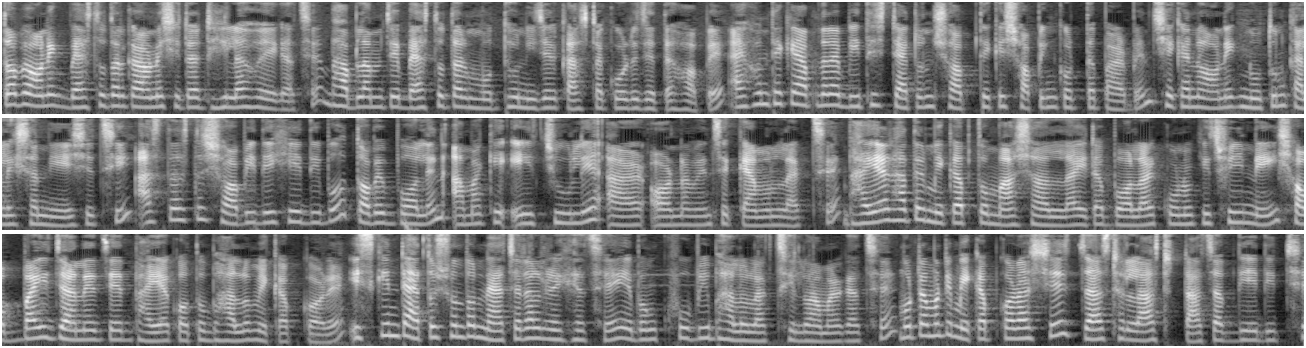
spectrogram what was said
তবে অনেক ব্যস্ততার কারণে সেটা ঢিলা হয়ে গেছে। ভাবলাম যে ব্যস্ততার মধ্যেও নিজের কাজটা করে যেতে হবে। এখন থেকে আপনারা বিথি স্ট্যাটন শপ থেকে শপিং করতে পারবেন। সেখানে অনেক নতুন কালেকশন নিয়ে এসেছি। আস্তে আস্তে সবই দেখিয়ে দিব। তবে বলেন, আমাকে এই চুলে আর অর্নামেন্টসে কেমন লাগছে? ভাইয়ার হাতের মেকআপ তো মাশাআল্লাহ, এটা বলার কোনো কিছুই নেই। সবাই জানে যে ভাইয়া কত ভালো মেকআপ করে। স্কিনটা এত সুন্দর ন্যাচারাল রেখেছে এবং খুবই ভালো লাগছিল আমার কাছে। মোটামুটি মেকআপ করা শেষ জাস্ট লাস্ট টাচ আপ দিয়ে দিচ্ছে।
